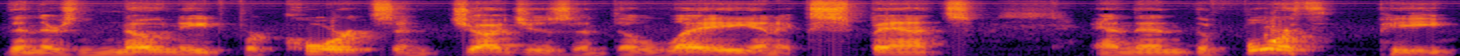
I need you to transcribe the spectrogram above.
then there's no need for courts and judges and delay and expense. And then the fourth P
